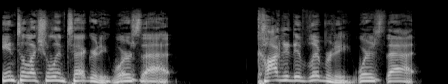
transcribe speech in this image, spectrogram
Intellectual integrity, where's that? Cognitive liberty, where's that?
